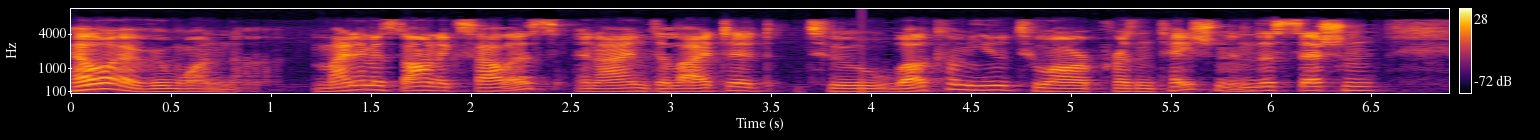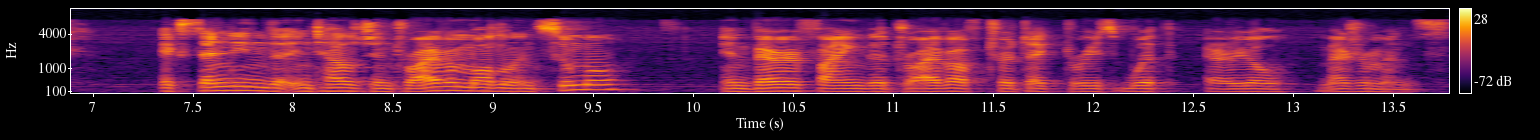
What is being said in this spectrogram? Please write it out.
Hello everyone, my name is Dominik Salles and I'm delighted to welcome you to our presentation in this session, extending the intelligent driver model in Sumo and verifying the drive off trajectories with aerial measurements.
